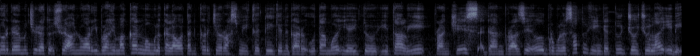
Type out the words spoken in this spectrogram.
Perdana Menteri Datuk Seri Anwar Ibrahim akan memulakan lawatan kerja rasmi ke tiga negara utama iaitu Itali, Perancis dan Brazil bermula 1 hingga 7 Julai ini.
